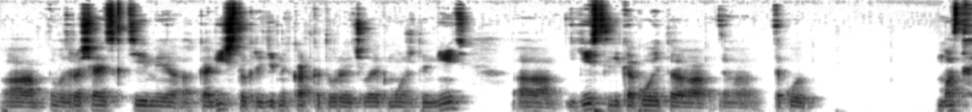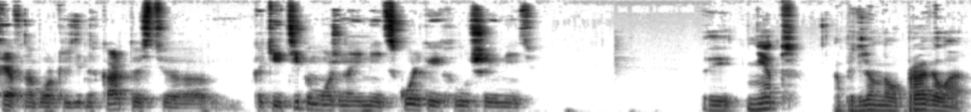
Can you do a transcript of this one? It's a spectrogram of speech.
А, возвращаясь к теме а, количества кредитных карт, которые человек может иметь, а, есть ли какой-то такой must-have набор кредитных карт, то есть э, Какие типы можно иметь, сколько их лучше иметь? И нет определенного правила,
